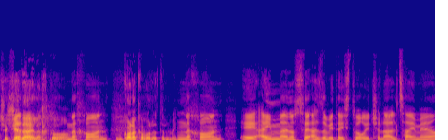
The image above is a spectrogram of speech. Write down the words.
שכדאי שאתה- לחקור, נכון. עם כל הכבוד לתלמיד. נכון. אה, האם הנושא, הזווית ההיסטורית של האלצהיימר?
